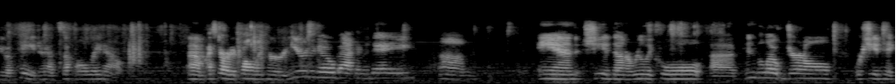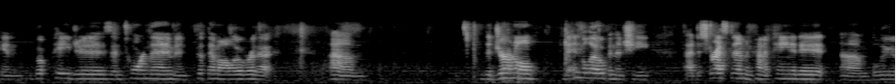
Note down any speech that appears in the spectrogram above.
do a page. I had stuff all laid out. Um, I started following her years ago, back in the day. Um, and she had done a really cool uh, envelope journal where she had taken book pages and torn them and put them all over the um, the journal, the envelope, and then she uh, distressed them and kind of painted it um, blue,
